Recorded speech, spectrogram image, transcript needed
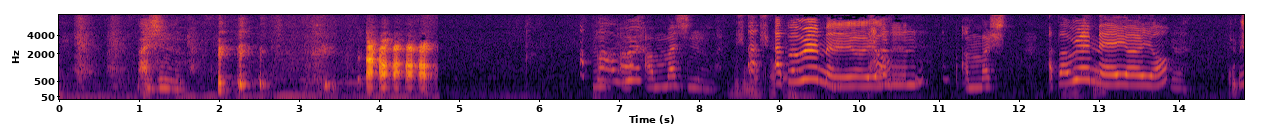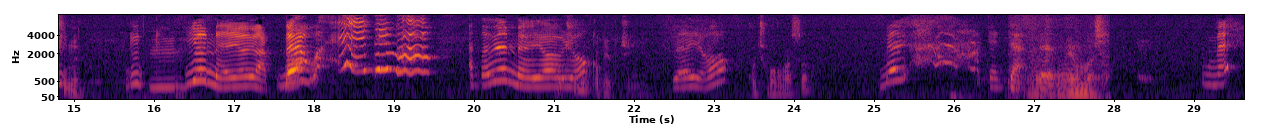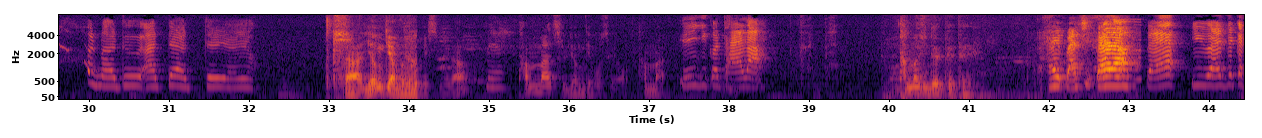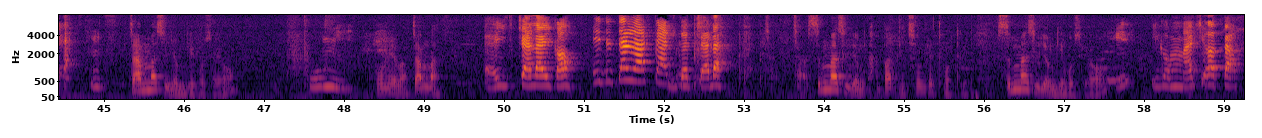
맛있는 맛. 아아아아 아. 음, 아, 안 맛있는 맛. 무슨 맛이야? 아빠? 왜 매여요? 다른 안 맛있. 아빠 왜 매여요? 고추는 음, 왜 매여요? 아빠? 아빠 왜 매여요? 고추니까 맵지. 왜요? 고추 먹어봤어? 매. 매운 맛이야. 매. 나도 아떼 아떼예요. 자 연기 한번 해보겠습니다. 네. 단맛을 연기해 보세요. 단맛. 이거 달아. 단맛인데 페페. 아이 맛있다. 네. 이거 맛있겠다. 짠맛을 연기해 보세요. 봄이. 봄이 해봐. 짠맛. 에이 있잖아 이거. 이거 잘라. 이거 잘라. 자 쓴맛을 연. 아빠한테 침 뱉으면 어떻게? 쓴맛을 연기해 보세요. 이 이건 맛이었다.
